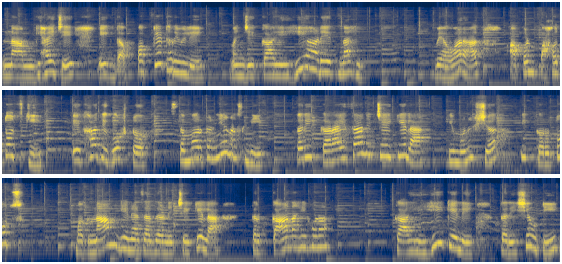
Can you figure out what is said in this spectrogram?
नाम घ्यायचे एकदा पक्के ठरविले म्हणजे काहीही आड येत नाही. व्यवहारात आपण पाहतोच की एखादी गोष्ट समर्थनीय नसली तरी करायचा निश्चय केला की मनुष्य ती करतोच. मग नाम घेण्याचा जर निश्चय केला तर का नाही होणार? काहीही केले तरी शेवटी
